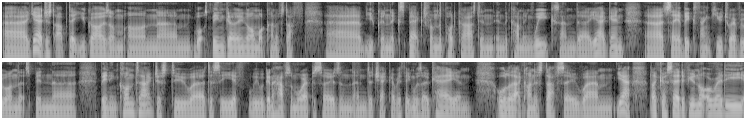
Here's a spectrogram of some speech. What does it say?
uh, yeah, just update you guys on on um, what's been going on, what kind of stuff uh, you can expect from the podcast in in the coming weeks, and uh, yeah, again, uh, say a big thank you to everyone that's been uh, been in contact just to uh, to see if we were going to have some more episodes and and to check everything was okay and all of that kind of stuff. So um, yeah, like I said, if you're not already,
